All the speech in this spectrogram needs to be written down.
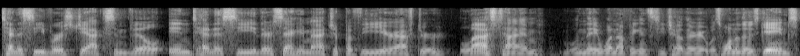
Tennessee versus Jacksonville in Tennessee, their second matchup of the year after last time when they went up against each other. It was one of those games,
